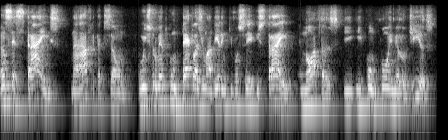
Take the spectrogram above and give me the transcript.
ancestrais na África, que são um instrumento com teclas de madeira em que você extrai notas e, e compõe melodias,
